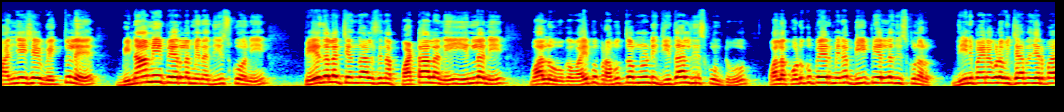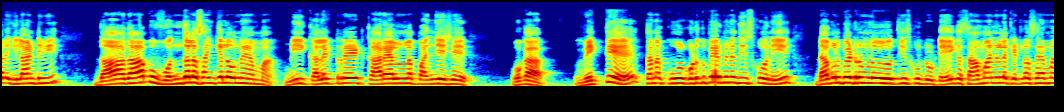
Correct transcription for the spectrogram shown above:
పనిచేసే వ్యక్తులే బినామీ పేర్ల మీద తీసుకొని పేదలకు చెందాల్సిన పట్టాలని ఇండ్లని వాళ్ళు ఒకవైపు ప్రభుత్వం నుండి జీతాలు తీసుకుంటూ వాళ్ళ కొడుకు పేరు మీద బీపీఎల్లో తీసుకున్నారు. దీనిపైన కూడా విచారణ జరపాలి. ఇలాంటివి దాదాపు వందల సంఖ్యలో ఉన్నాయమ్మా. మీ కలెక్టరేట్ కార్యాలయంలో పనిచేసే ఒక వ్యక్తే తన కొడుకు పేరు మీద తీసుకొని డబుల్ బెడ్రూమ్లు తీసుకుంటుంటే ఇక సామాన్యులకు ఎట్లా వస్తాయమ్మా?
